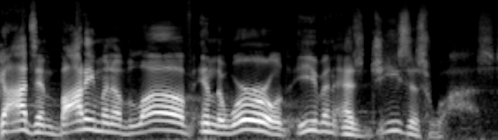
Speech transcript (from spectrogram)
God's embodiment of love in the world, even as Jesus was.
